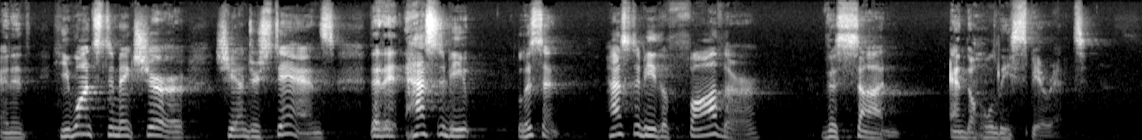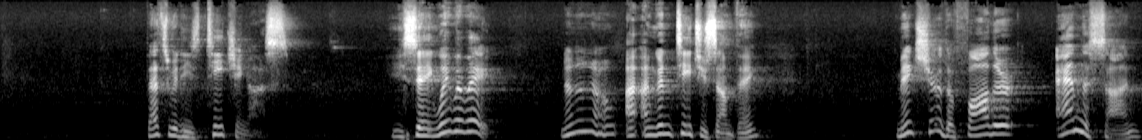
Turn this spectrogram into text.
And it, he wants to make sure she understands that it has to be, listen, has to be the Father, the Son, and the Holy Spirit. That's what he's teaching us. He's saying, wait, wait, wait. No, no, no. I, am going to teach you something. Make sure the Father and the Son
